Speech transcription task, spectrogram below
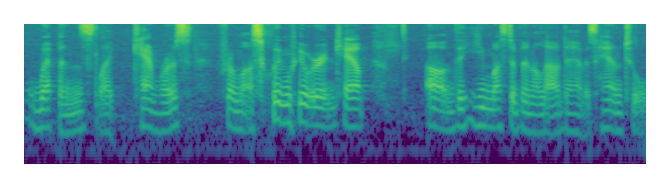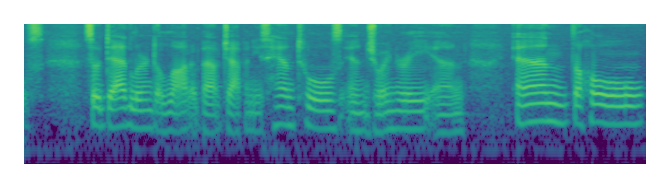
weapons like cameras from us when we were in camp, uh, the, he must have been allowed to have his hand tools. So Dad learned a lot about Japanese hand tools and joinery and and the whole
